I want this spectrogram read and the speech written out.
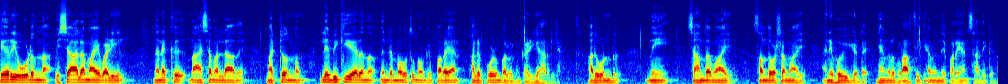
കയറി ഓടുന്ന വിശാലമായ വഴിയിൽ നിനക്ക് നാശമല്ലാതെ മറ്റൊന്നും ലഭിക്കുകയില്ലെന്ന് നിന്റെ മുഖത്ത് നോക്കി പറയാൻ പലപ്പോഴും പലർക്കും കഴിയാറില്ല. അതുകൊണ്ട് നീ ശാന്തമായി സന്തോഷമായി അനുഭവിക്കട്ടെ. ഞങ്ങൾ പ്രാർത്ഥിക്കാമെന്നേ പറയാൻ സാധിക്കുന്നു.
